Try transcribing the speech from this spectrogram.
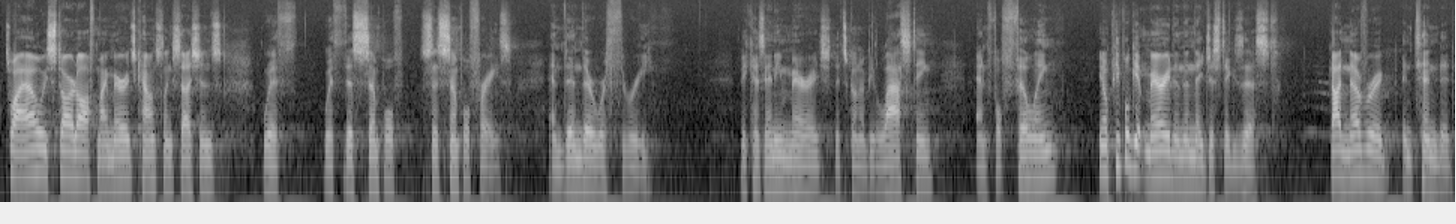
That's why I always start off my marriage counseling sessions with with this simple, this simple phrase. And then there were three. Because any marriage that's going to be lasting and fulfilling, you know, people get married and then they just exist. God never intended.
